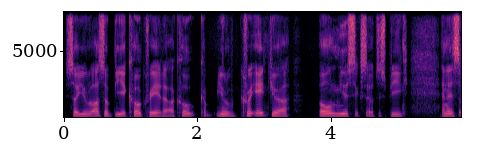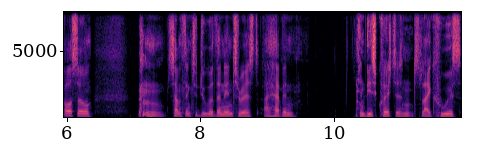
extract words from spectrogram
So you'll also be a co-creator or co you'll create your own music, so to speak, and it's also something to do with an interest I have in in these questions, like who is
